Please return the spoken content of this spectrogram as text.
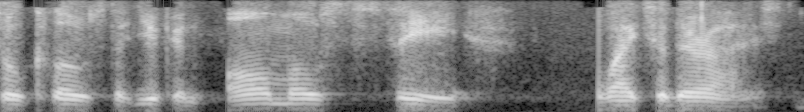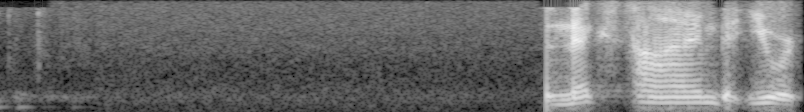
so close that you can almost see the whites of their eyes. The next time that you are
